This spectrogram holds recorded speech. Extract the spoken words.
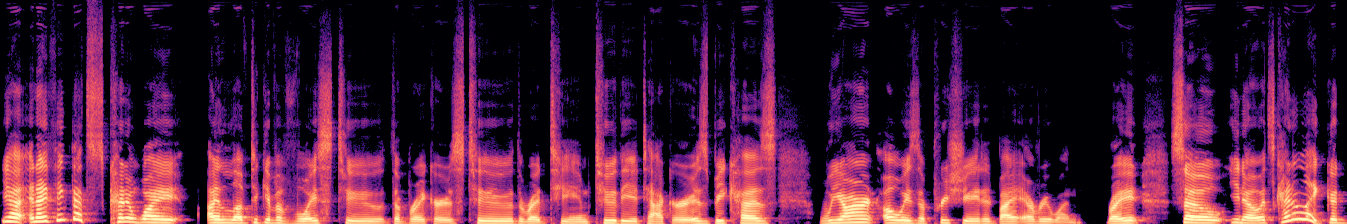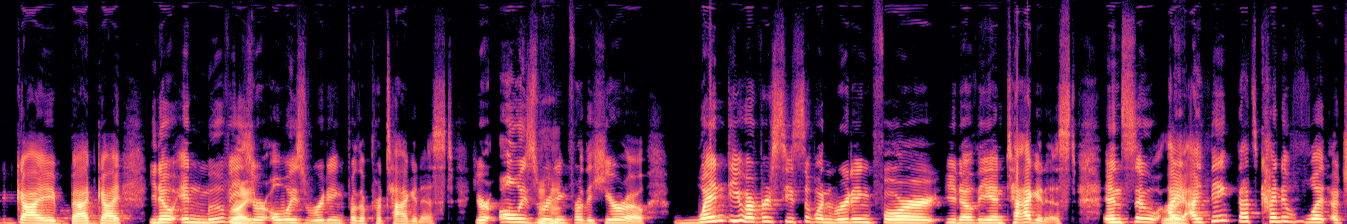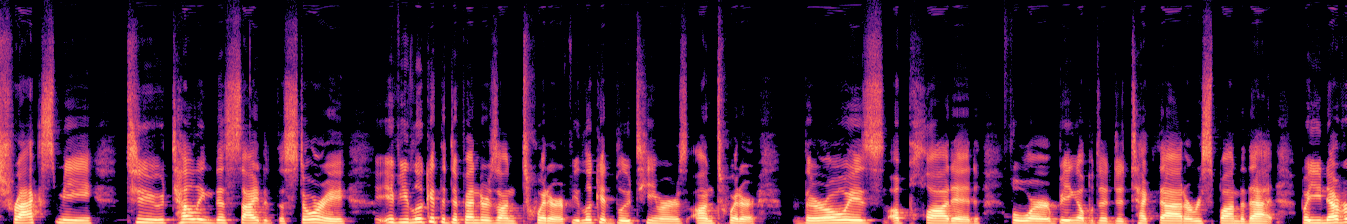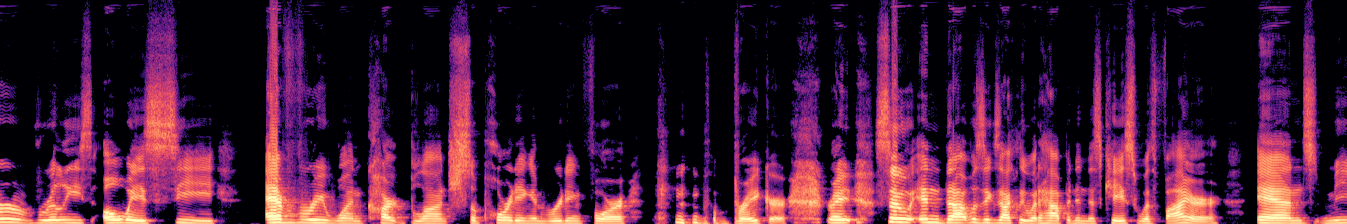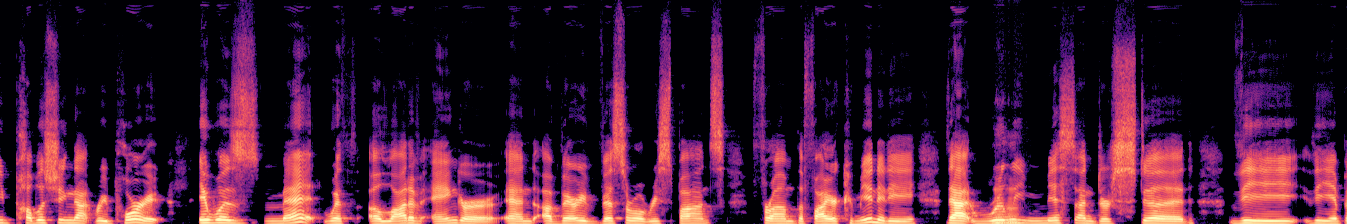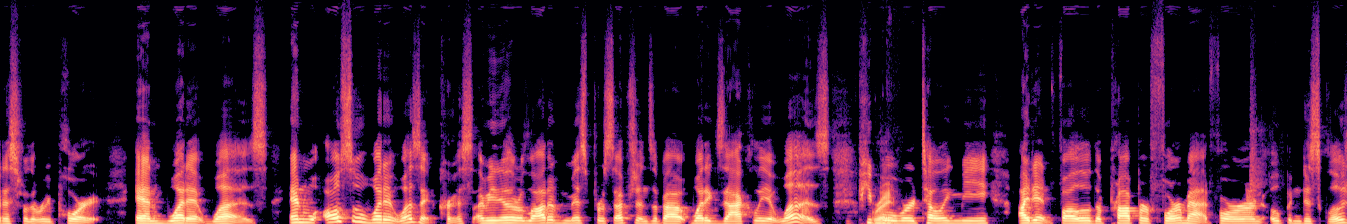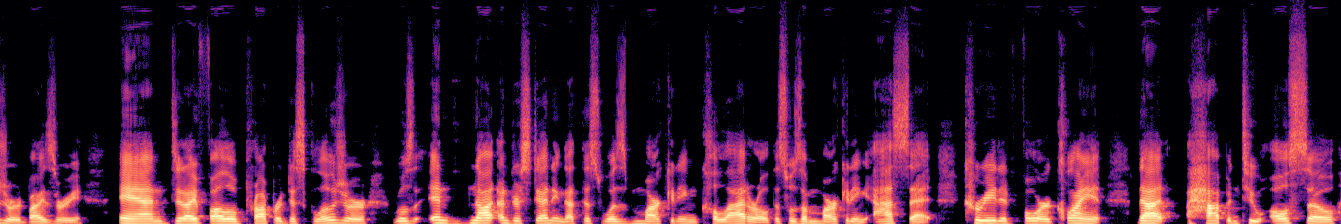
Yeah, and I think that's kind of why I love to give a voice to the breakers, to the red team, to the attacker, is because we aren't always appreciated by everyone, right? So, you know, it's kind of like good guy, bad guy. You know, in movies, Right. you're always rooting for the protagonist, you're always Mhm. rooting for the hero. When do you ever see someone rooting for, you know, the antagonist? And so Right. I, I think that's kind of what attracts me to telling this side of the story. If you look at the defenders on Twitter, if you look at blue teamers on Twitter, they're always applauded for being able to detect that or respond to that. But you never really always see everyone carte blanche supporting and rooting for the breaker, right? So, and that was exactly what happened in this case with FHIR. And me publishing that report it was met with a lot of anger and a very visceral response from the FHIR community that Mhm. really misunderstood the the impetus for the report and what it was and also what it wasn't chris i mean there are a lot of misperceptions about what exactly it was people Right. were telling me i didn't follow the proper format for an open disclosure advisory and did i follow proper disclosure rules and not understanding that this was marketing collateral. This was a marketing asset created for a client that happened to also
